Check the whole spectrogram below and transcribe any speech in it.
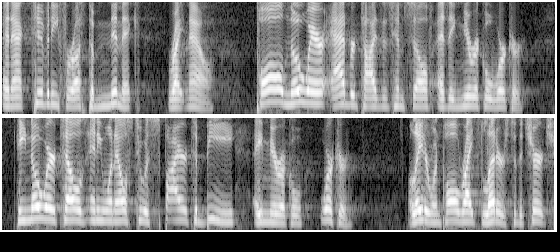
an activity for us to mimic right now. Paul nowhere advertises himself as a miracle worker. He nowhere tells anyone else to aspire to be a miracle worker. Later, when Paul writes letters to the church,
